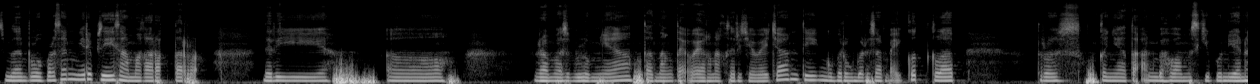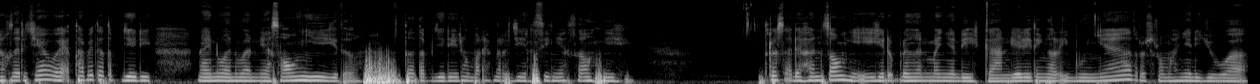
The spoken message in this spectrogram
90% mirip sih sama karakter dari uh, drama sebelumnya tentang Theo yang naksir cewek cantik, nguber-nguber sampai ikut klub. Terus kenyataan bahwa meskipun dia naksir cewek, tapi tetap jadi 911-nya Songyi gitu. Tetap jadi nomor emergensinya Songyi. Terus ada Han Song Hee hidup dengan menyedihkan. Dia ditinggal ibunya, terus rumahnya dijual.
